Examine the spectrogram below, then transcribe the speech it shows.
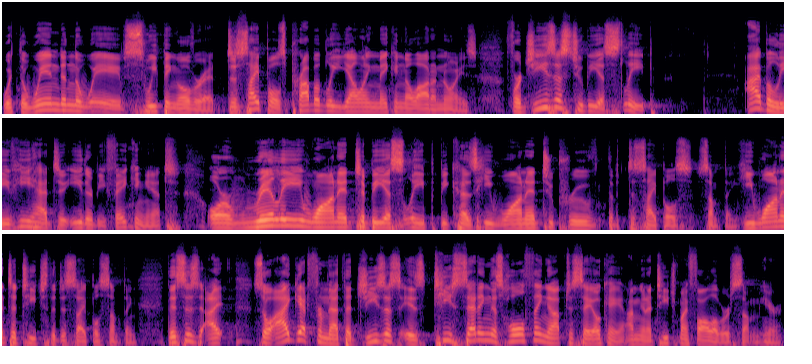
with the wind and the waves sweeping over it. Disciples probably yelling, making a lot of noise. For Jesus to be asleep, I believe he had to either be faking it or really wanted to be asleep because he wanted to prove the disciples something. He wanted to teach the disciples something. This is I so I get from that that Jesus is te- setting this whole thing up to say, "Okay, I'm going to teach my followers something here.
